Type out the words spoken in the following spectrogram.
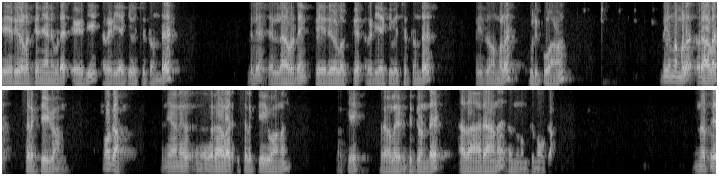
പേരുകളൊക്കെ ഞാനിവിടെ എഴുതി റെഡിയാക്കി വെച്ചിട്ടുണ്ട്. ഇതിൽ എല്ലാവരുടെയും പേരുകളൊക്കെ റെഡിയാക്കി വെച്ചിട്ടുണ്ട്. ഇത് നമ്മൾ കുലുക്കുവാണ് ഇത് നമ്മൾ ഒരാളെ സെലക്ട് ചെയ്യുകയാണ് നോക്കാം. ഞാൻ ഒരാളെ സെലക്ട് ചെയ്യുവാണ്. ഓക്കെ. ഒരാളെ എടുത്തിട്ടുണ്ട്. അതാരാണ് എന്ന് നമുക്ക് നോക്കാം. ഇന്നത്തെ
